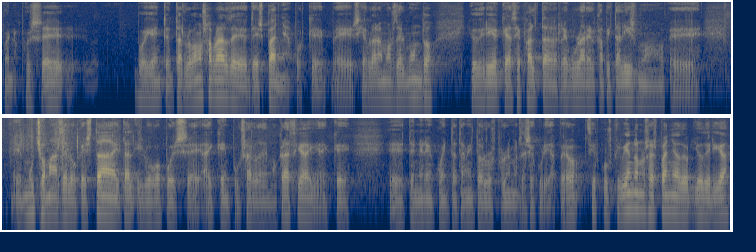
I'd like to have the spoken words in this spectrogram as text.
Bueno, pues eh, voy a intentarlo. Vamos a hablar de, España, porque eh, si habláramos del mundo, yo diría que hace falta regular el capitalismo eh, mucho más de lo que está y tal, y luego pues eh, hay que impulsar la democracia y hay que eh, tener en cuenta también todos los problemas de seguridad. Pero circunscribiéndonos a España, yo diría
